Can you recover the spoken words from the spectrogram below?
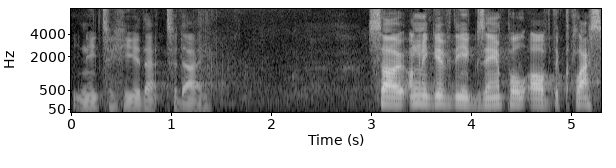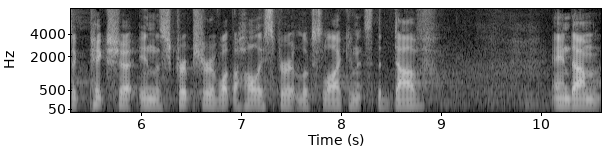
You need to hear that today. So, I'm going to give the example of the classic picture in the scripture of what the Holy Spirit looks like, and it's the dove. And um,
